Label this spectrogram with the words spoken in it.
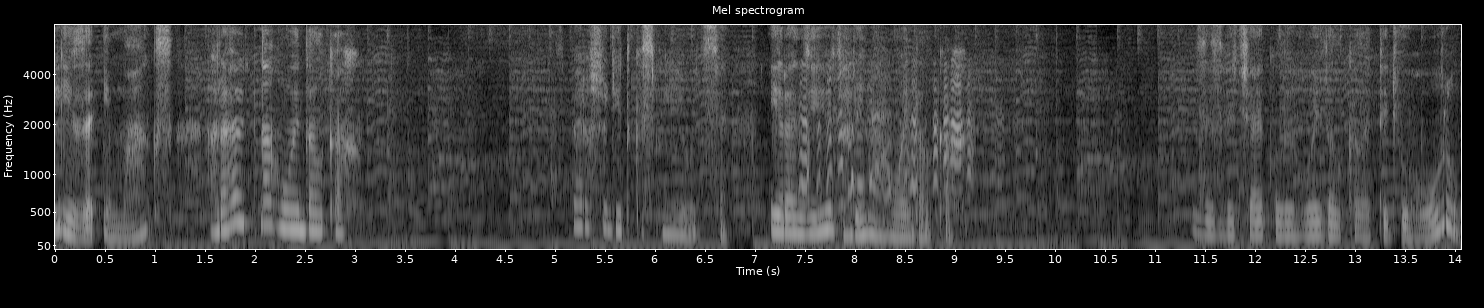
Ліза і Макс, грають на гойдалках. Спершу дітки сміються і радіють грі на гойдалках. Зазвичай, коли гойдалка летить вгору,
